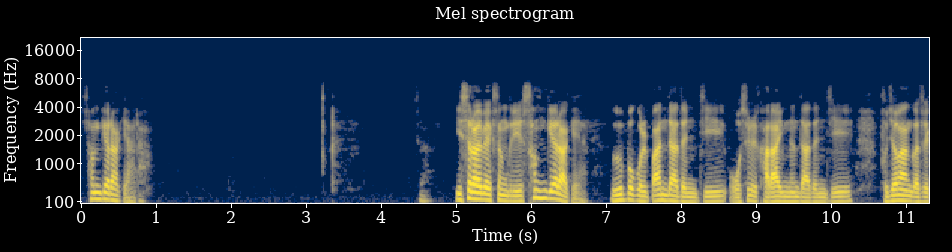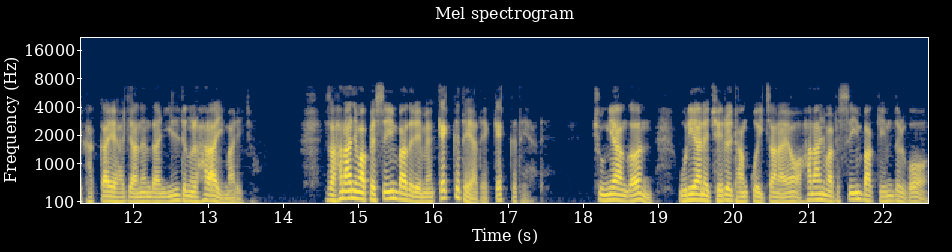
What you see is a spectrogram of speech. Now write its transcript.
성결하게 하라. 이스라엘 백성들이 성결하게. 의복을 빤다든지 옷을 갈아입는다든지 부정한 것을 가까이 하지 않는다는 일 등을 하라 이 말이죠. 그래서 하나님 앞에 쓰임 받으려면 깨끗해야 돼. 깨끗해야 돼. 중요한 건 우리 안에 죄를 담고 있잖아요. 하나님 앞에 쓰임 받기 힘들고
